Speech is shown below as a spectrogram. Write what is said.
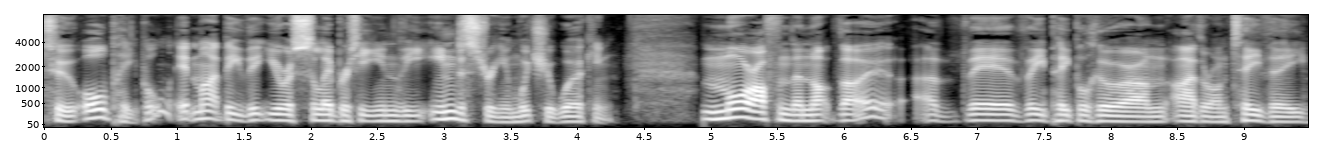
to all people. It might be that you're a celebrity in the industry in which you're working. More often than not, though, uh, they're the people who are on either on TV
